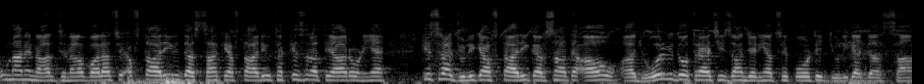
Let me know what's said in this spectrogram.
उन्होंने नाल जनाब वाला से अफतारी भी दसा कि अफतारी उत्तर किस तरह तैयार होनी है किस तरह जुलिका अफतारी करसा तो आओ अज होर भी दो त्रै चीज़ा जो कोर्ट जुलिका दसा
